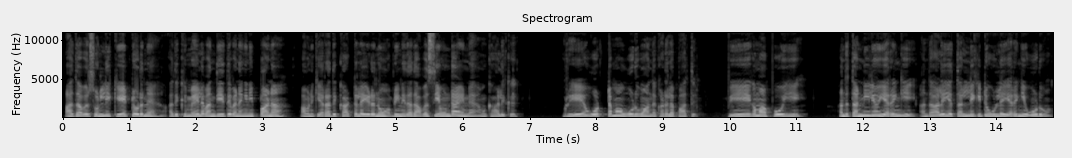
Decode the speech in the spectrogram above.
அது அவர் சொல்லி கேட்ட உடனே அதுக்கு மேலே வந்தியத்தேவன் அங்கே நிற்பானா அவனுக்கு யாராவது கட்டளை இடணும் அப்படின்னு ஏதாவது அவசியம் உண்டா என்ன அவன் காலுக்கு? ஒரே ஓட்டமாக ஓடுவான் அந்த கடலை பார்த்து. வேகமாக போய் அந்த தண்ணிலையும் இறங்கி அந்த அலையை தள்ளிக்கிட்டு உள்ளே இறங்கி ஓடுவான்.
